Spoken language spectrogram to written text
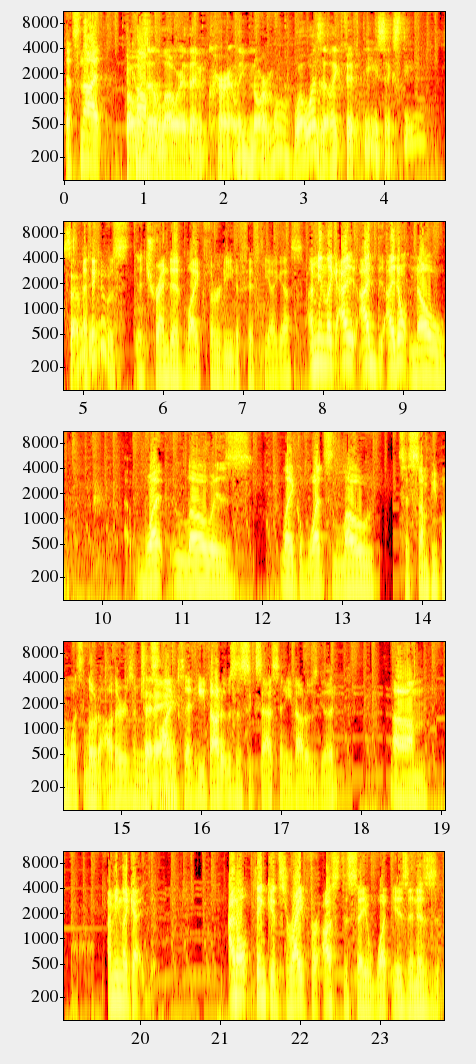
That's not. But was it lower than currently normal? What was it? Like 50, 60, 70? I think it was it trended like 30 to 50, I guess. I mean, like I I, I don't know what low is like what's low to some people and what's low to others. I mean, Today. Slime said he thought it was a success and he thought it was good. Um I mean, like I, I don't think it's right for us to say what is and isn't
